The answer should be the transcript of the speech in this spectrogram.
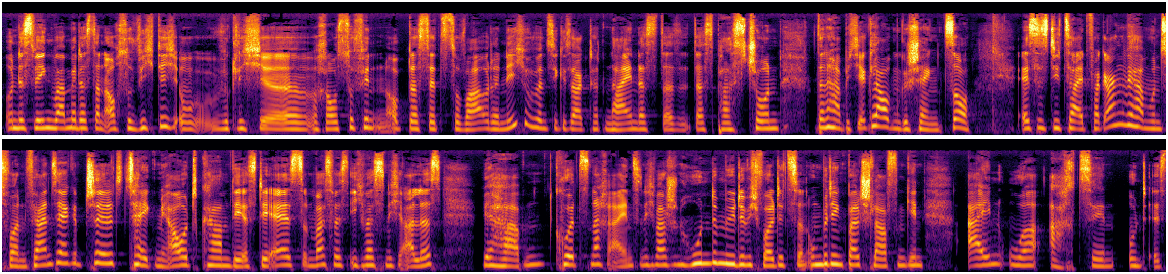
Und deswegen war mir das dann auch so wichtig, wirklich äh, rauszufinden, ob das jetzt so war oder nicht. Und wenn sie gesagt hat, nein, das, das, das passt schon, dann habe ich ihr Glauben geschenkt. So, es ist die Zeit vergangen, wir haben uns vor den Fernseher gechillt, Take Me Out kam, DSDS und was weiß ich was nicht alles. Wir haben kurz nach eins und ich war schon hundemüde, ich wollte jetzt dann unbedingt bald schlafen gehen, 1.18 Uhr und es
